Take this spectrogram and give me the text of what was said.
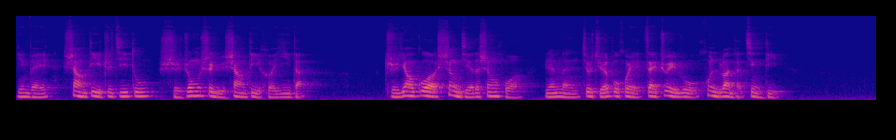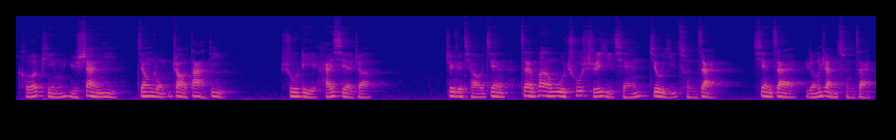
因为上帝之基督始终是与上帝合一的。只要过圣洁的生活，人们就绝不会再坠入混乱的境地。和平与善意将笼罩大地。书里还写着，这个条件在万物初始以前就已存在，现在仍然存在。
